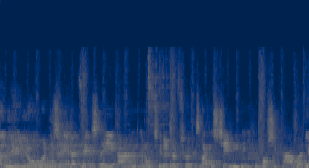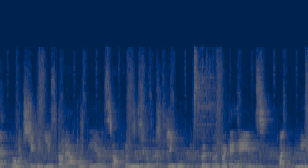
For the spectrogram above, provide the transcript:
is a new launch, and it's actually um, an alternative to, to like a chamois that you can wash your car with. Yeah. Nice. You can use it on outdoor gear and stuff, but it's just for people with, with bigger hands, like me.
